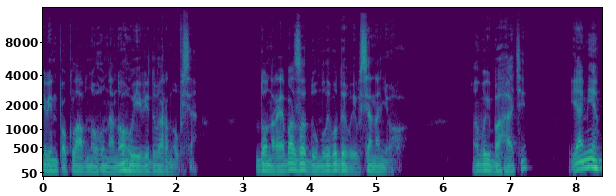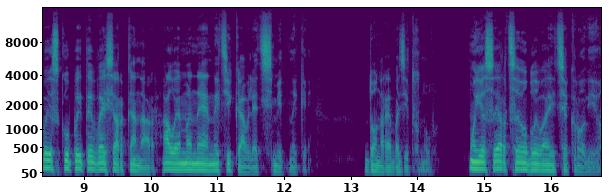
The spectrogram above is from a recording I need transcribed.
Він поклав ногу на ногу і відвернувся. Дон Реба задумливо дивився на нього. Ви багаті? Я міг би скупити весь арканар, але мене не цікавлять смітники. Дон Реба зітхнув. Моє серце обливається кров'ю,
